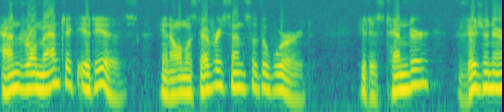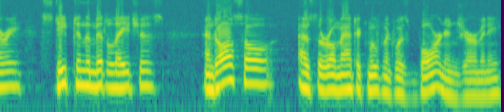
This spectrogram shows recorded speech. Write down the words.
and romantic it is in almost every sense of the word. It is tender, visionary, steeped in the Middle Ages, and also, as the Romantic movement was born in Germany,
